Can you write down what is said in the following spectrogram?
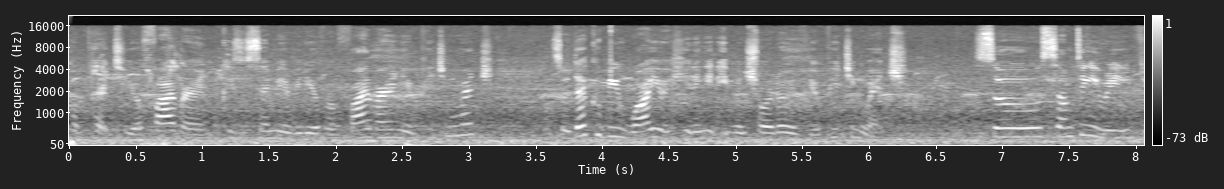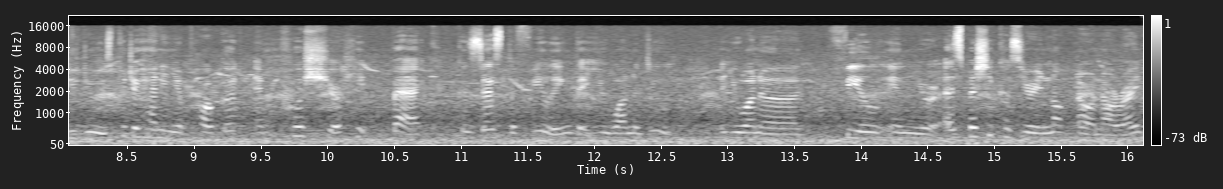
compared to your 5 iron because you sent me a video of a 5 iron your pitching wedge so that could be why you're hitting it even shorter with your pitching wedge so something you really need to do is put your hand in your pocket and push your hip back because that's the feeling that you want to do that you want to feel in your especially because you're in knockdown now right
